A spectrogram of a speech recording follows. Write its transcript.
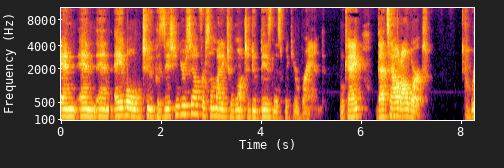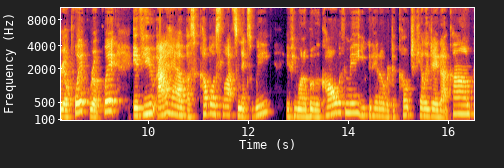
and and and able to position yourself for somebody to want to do business with your brand okay? That's how it all works. Real quick real quick if you i have a couple of slots next week. If you want to book a call with me you can head over to coachkellyj.com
